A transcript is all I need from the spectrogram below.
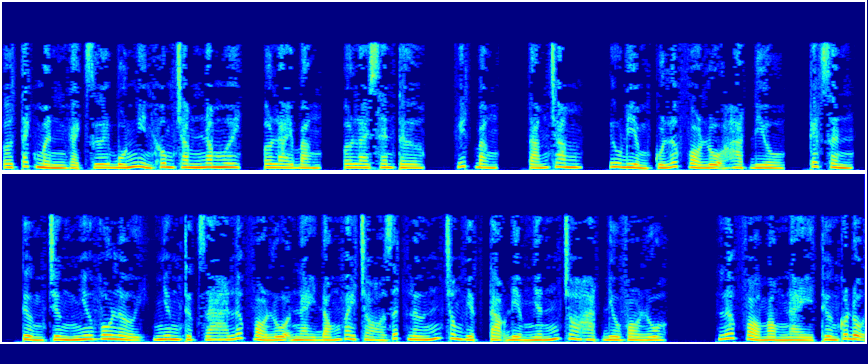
attachment gạch dưới 4050, align bằng, align center, ít bằng, 800. Ưu điểm của lớp vỏ lụa hạt điều, capson, tưởng chừng như vô lợi nhưng thực ra lớp vỏ lụa này đóng vai trò rất lớn trong việc tạo điểm nhấn cho hạt điều vỏ lụa. Lớp vỏ mỏng này thường có độ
